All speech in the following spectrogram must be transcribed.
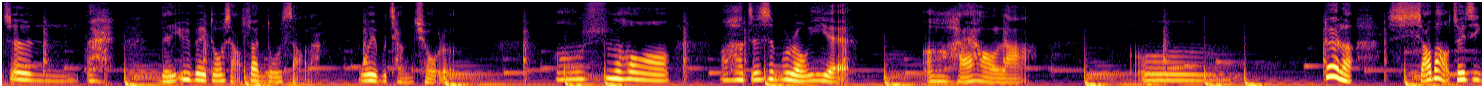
正，哎。能预备多少算多少啦，我也不强求了。哦，是哦，啊，真是不容易耶。啊，还好啦。嗯，对了，小宝最近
